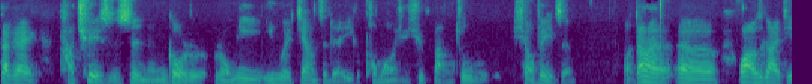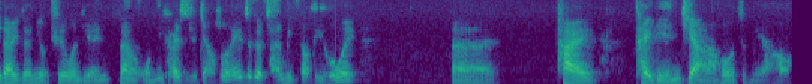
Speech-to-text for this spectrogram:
大概它确实是能够容易因为这样子的一个 promotion 去绑住消费者，哦，当然，呃，王老师刚才提到一个很有趣的问题，那我们一开始就讲说，哎，这个产品到底会不会，呃，太太廉价了或者怎么样？哦，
